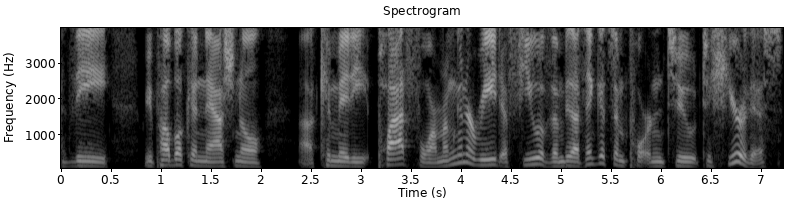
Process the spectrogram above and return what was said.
the Republican National uh, Committee platform. I'm going to read a few of them because I think it's important to to hear this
